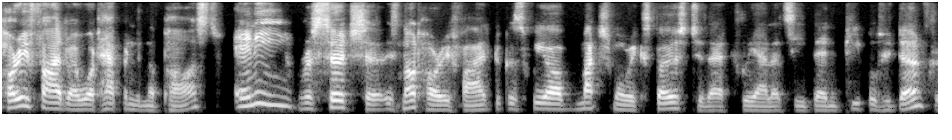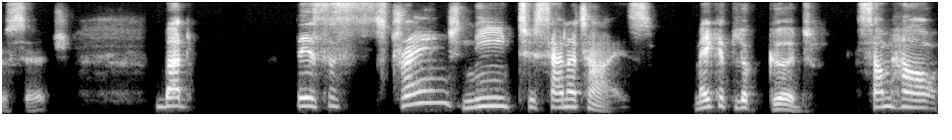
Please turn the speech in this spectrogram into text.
horrified by what happened in the past. Any researcher is not horrified because we are much more exposed to that reality than people who don't research. But there's this strange need to sanitize, make it look good. Somehow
